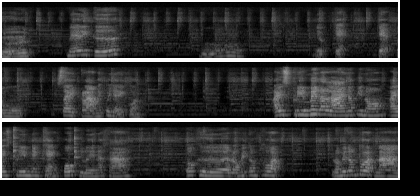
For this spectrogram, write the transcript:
good. very good โอ้เดี๋ยวแกะแกะตรงไส้กลางให้พ่อใหญ่ก่อน ไอศครีมไม่ละลายนะพี่น้อง ไอศครีมยังแข็งโป๊กอยู่เลยนะคะ ก็คือเราไม่ต้องทอด เราไม่ต้องทอดนาน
